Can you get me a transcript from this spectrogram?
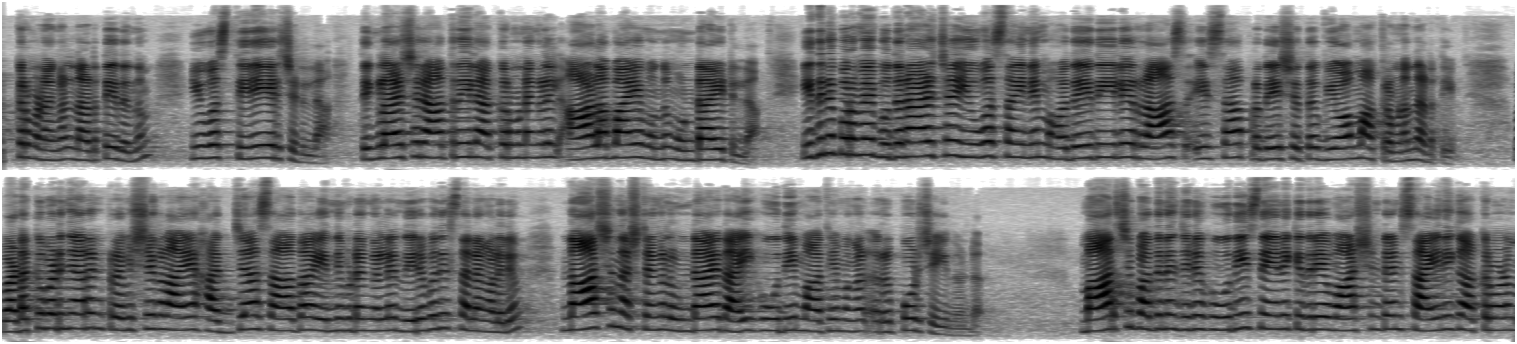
ആക്രമണങ്ങൾ നടത്തിയതെന്നും യു എസ് സ്ഥിരീകരിച്ചിട്ടില്ല. തിങ്കളാഴ്ച രാത്രിയിലെ ആക്രമണങ്ങളിൽ ആളപായമൊന്നും ഉണ്ടായിട്ടില്ല. ഇതിനു പുറമെ ബുധനാഴ്ച യു എസ് സൈന്യം ഹൊദൈദയിലെ റാസ് ഇസ പ്രദേശത്ത് വ്യോമാക്രമണം നടത്തി. വടക്ക് പടിഞ്ഞാറൻ പ്രവിശ്യകളായ ഹജ്ജ സാദ എന്നിവിടങ്ങളിലെ നിരവധി സ്ഥലങ്ങളിലും നാശനഷ്ടങ്ങൾ ഉണ്ടായതായി ഹൂതി മാധ്യമങ്ങൾ റിപ്പോർട്ട് ചെയ്യുന്നുണ്ട്. മാർച്ച് പതിനഞ്ചിന് ഹൂതി സേനയ്ക്കെതിരെ വാഷിംഗ്ടൺ സൈനിക ആക്രമണം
